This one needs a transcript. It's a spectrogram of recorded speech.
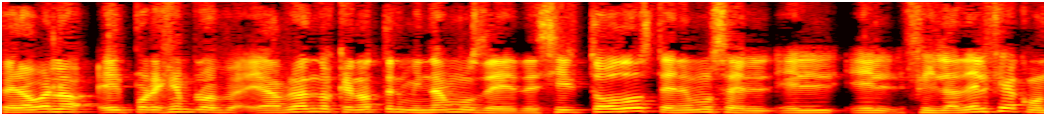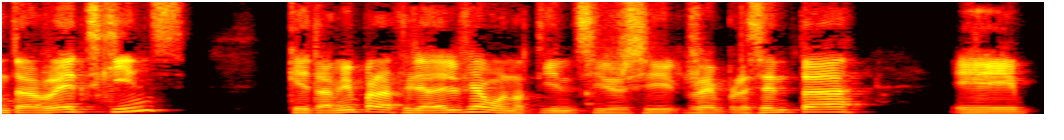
Pero bueno, eh, por ejemplo, hablando que no terminamos de decir todos, tenemos el, el, el Philadelphia contra Redskins, que también para Filadelfia, bueno, tiene, si, representa eh,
